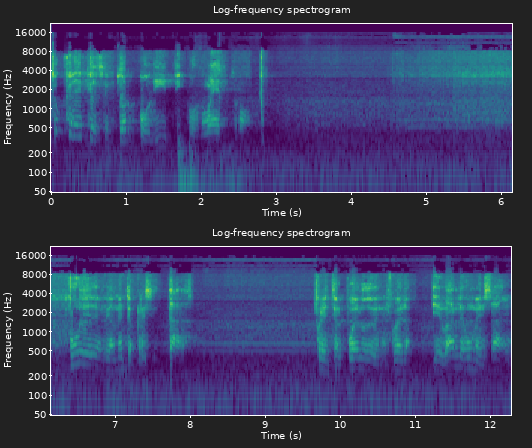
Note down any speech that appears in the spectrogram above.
¿Tú crees que el sector político nuestro puede realmente presentarse frente al pueblo de Venezuela, llevarles un mensaje.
